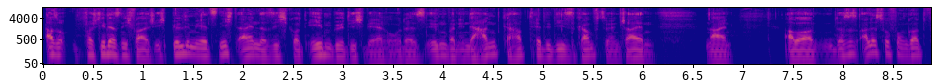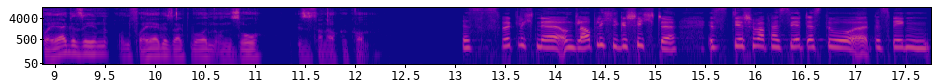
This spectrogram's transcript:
Also versteht das nicht falsch. Ich bilde mir jetzt nicht ein, dass ich Gott ebenbürtig wäre oder es irgendwann in der Hand gehabt hätte, diesen Kampf zu entscheiden. Nein. Aber das ist alles so von Gott vorhergesehen und vorhergesagt worden und so ist es dann auch gekommen. Das ist wirklich eine unglaubliche Geschichte. Ist es dir schon mal passiert, dass du äh, deswegen,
